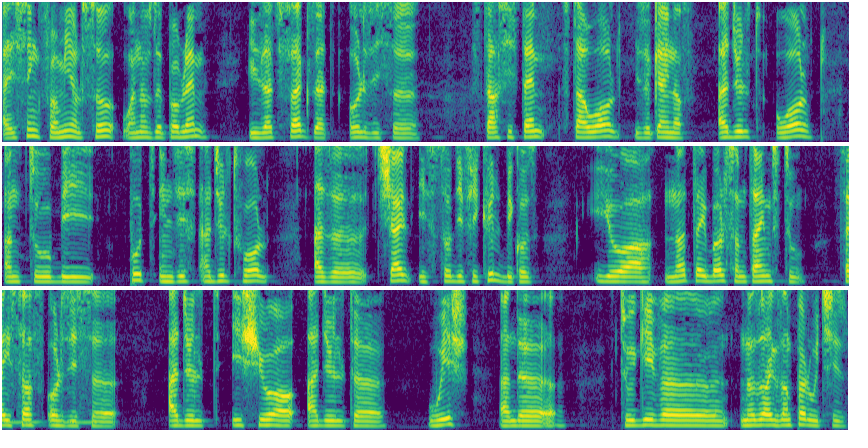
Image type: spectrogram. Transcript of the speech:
I think for me also, one of the problem is that fact that all this star system, star world is a kind of adult world. And to be put in this adult world as a child is so difficult because you are not able sometimes to face off all this uh, adult issue or adult uh, wish. And uh, to give uh, another example, which is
